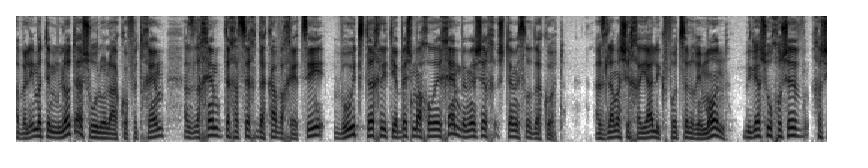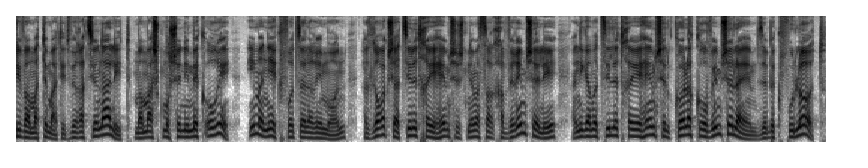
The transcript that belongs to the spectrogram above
אבל אם אתם לא תאשרו לו לעקוף אתכם, אז לכם תחסך דקה וחצי, והוא יצטרך להתייבש מאחוריכם במשך 12 דקות. אז למה שחייל יקפוץ על רימון? בגלל שהוא חושב חשיבה מתמטית ורציונלית, ממש כמו שנימק אורי. אם אני אקפוץ על הרימון, אז לא רק שאציל את חייהם של 12 חברים שלי, אני גם אציל את חייהם של כל הקרובים שלהם, זה בכפולות.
